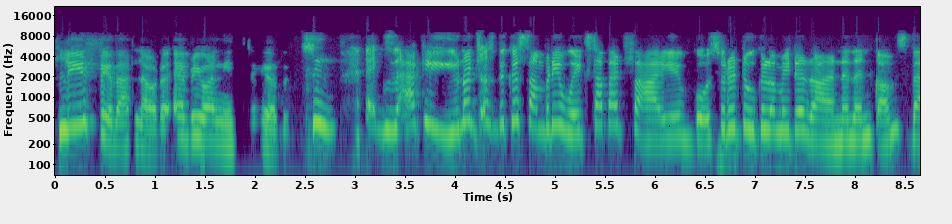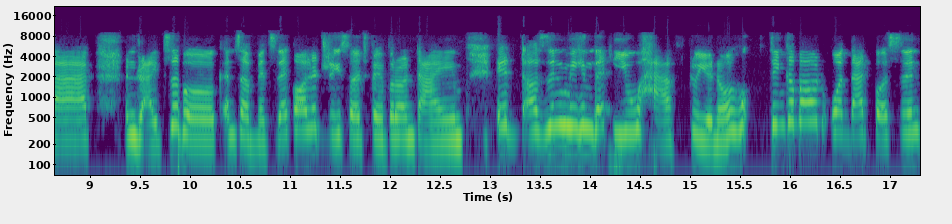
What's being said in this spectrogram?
Please say that louder. Everyone needs to hear this. exactly. You know, just because somebody wakes up at five, goes for a two kilometer run, and then comes back and writes a book and submits their college research paper on time, it doesn't mean that you have to, you know, think about what that person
